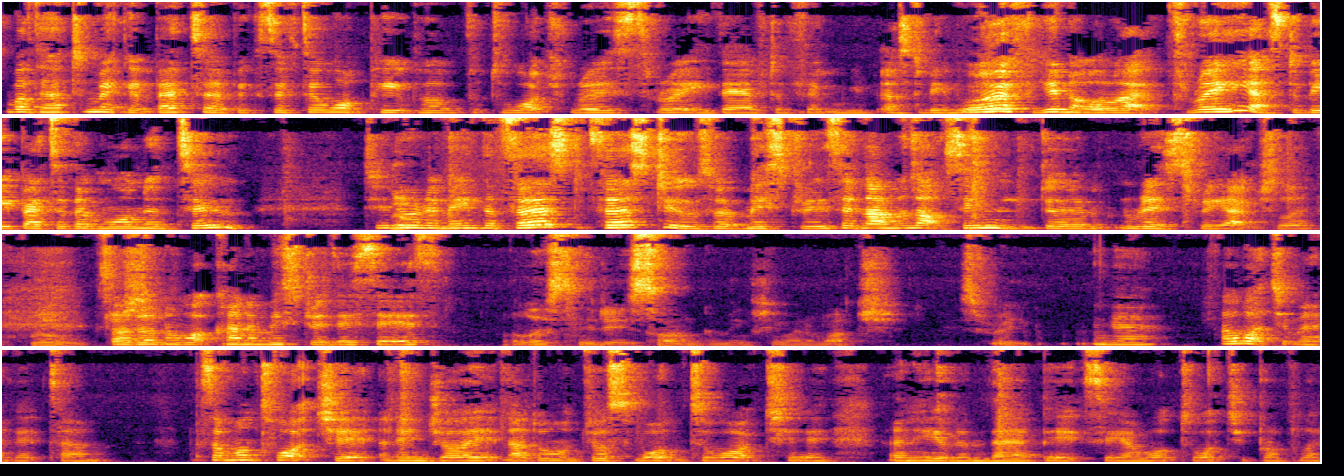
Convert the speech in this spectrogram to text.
Well, they had to make it better because if they want people to watch race three, they have to think it has to be worth, you know, like three has to be better than one and two. Do you know what I mean? The first first two were mysteries, and I've not seen um, race three actually, so I don't know what kind of mystery this is. Well, listening to his song, it makes me want to watch. It's free. Yeah, I'll watch it when I get time. Because I want to watch it and enjoy it, and I don't just want to watch it and here and there bits. See, I want to watch it properly.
